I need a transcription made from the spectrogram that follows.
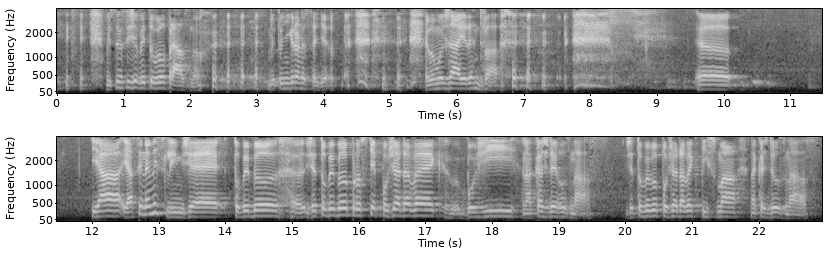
Myslím si, že by to bylo prázdno. by tu nikdo neseděl. Nebo možná jeden, dva. Eh, já, já si nemyslím, že to, by byl, že to by byl prostě požadavek boží na každého z nás. Že to by byl požadavek písma na každého z nás.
